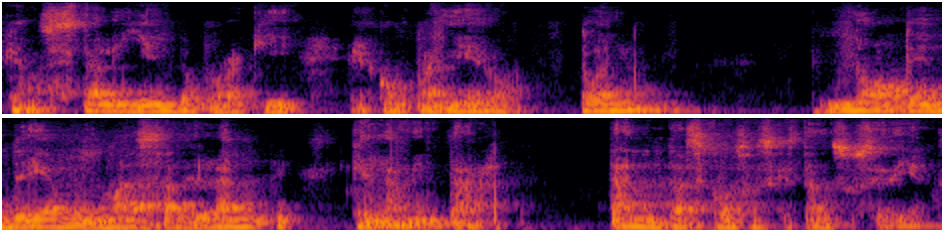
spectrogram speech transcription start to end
que nos está leyendo por aquí el compañero Toño, no tendríamos más adelante que lamentar tantas cosas que están sucediendo.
